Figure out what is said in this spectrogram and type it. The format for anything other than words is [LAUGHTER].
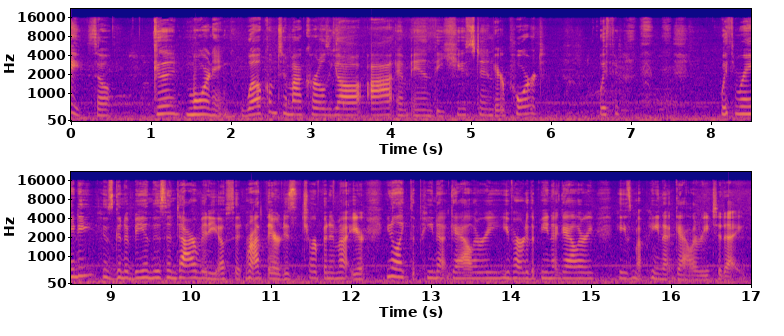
Hey, so good morning. Welcome to my curls, y'all. I am in the Houston airport with [LAUGHS] with Randy, who's gonna be in this entire video sitting right there just chirping in my ear. You know, like the peanut gallery. You've heard of the peanut gallery? He's my peanut gallery today.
